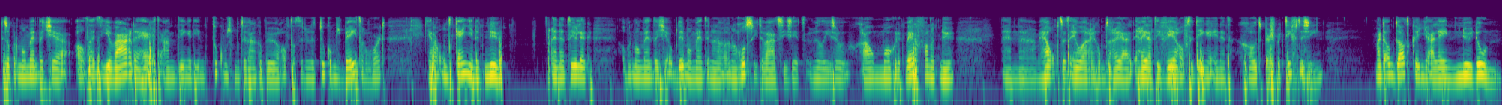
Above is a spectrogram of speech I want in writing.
Dus op het moment dat je altijd je waarde hecht aan de dingen die in de toekomst moeten gaan gebeuren, of dat het in de toekomst beter wordt, ja, dan ontken je het nu. En natuurlijk, op het moment dat je op dit moment in een, een rotsituatie zit, wil je zo gauw mogelijk weg van het nu. En uh, helpt het heel erg om te relativeren of de dingen in het grote perspectief te zien. Maar ook dat kun je alleen nu doen.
